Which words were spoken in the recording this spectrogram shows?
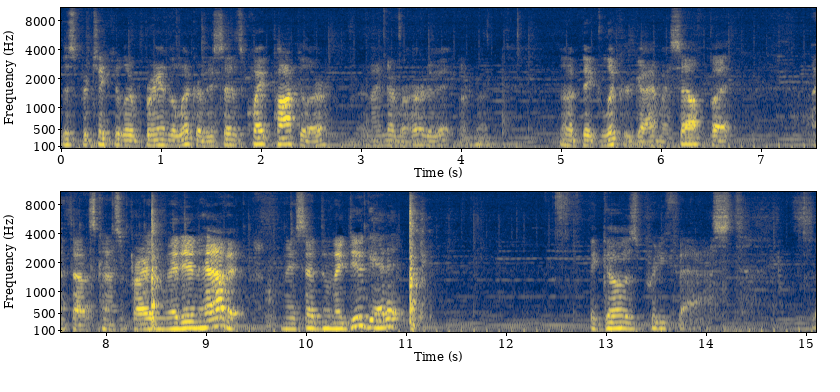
this particular brand of liquor. They said it's quite popular and I never heard of it. Not a big liquor guy myself, but I thought it was kind of surprising they didn't have it. And they said when they do get it, it goes pretty fast. So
